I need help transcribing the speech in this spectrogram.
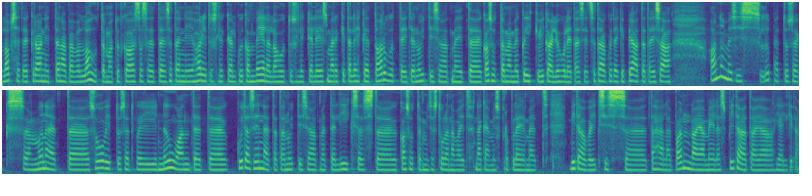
lapsed ja ekraanid tänapäeval lahutamatud kaaslased, seda nii hariduslikel kui ka meelelahutuslikel eesmärkidel, ehk et arvuteid ja nutiseadmeid äh, kasutame me kõik ju igal juhul edasi, et seda kuidagi peatada ei saa. anname siis lõpetuseks mõned äh, soovitused või nõuanded, kuidas ennetada nutiseadmete liigsest kasutamisest tulenevaid nägemisprobleeme, et mida võiks siis tähele panna ja meeles pidada ja jälgida?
